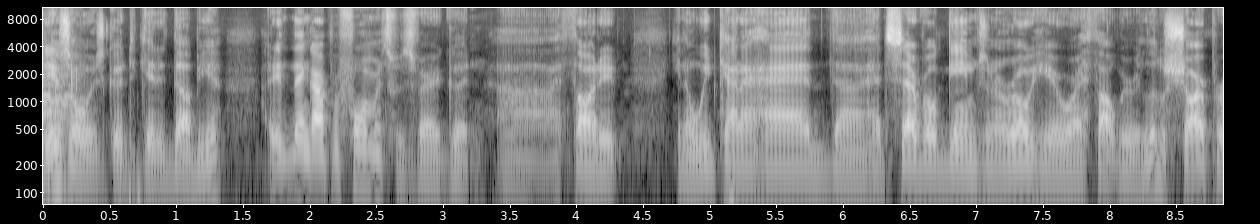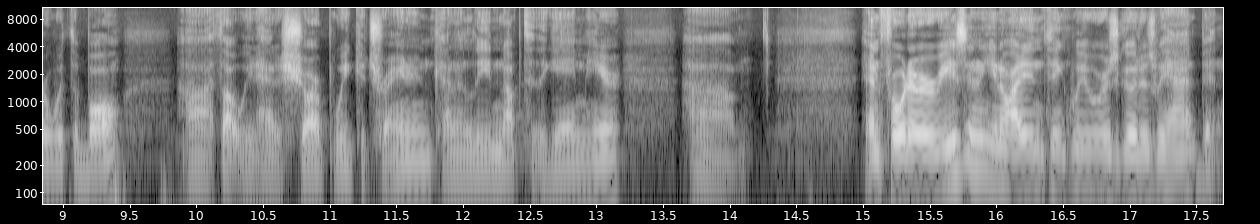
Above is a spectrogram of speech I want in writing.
it is always good to get a W. I didn't think our performance was very good. Uh, I thought it, you know, we'd kind of had uh, had several games in a row here where I thought we were a little sharper with the ball. Uh, I thought we'd had a sharp week of training, kind of leading up to the game here. Um, and for whatever reason, you know, I didn't think we were as good as we had been.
